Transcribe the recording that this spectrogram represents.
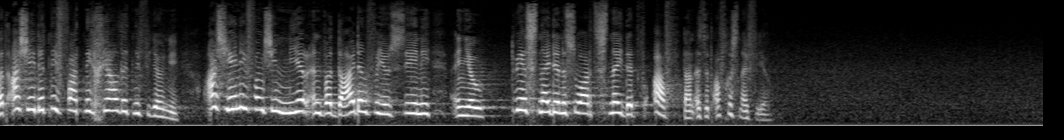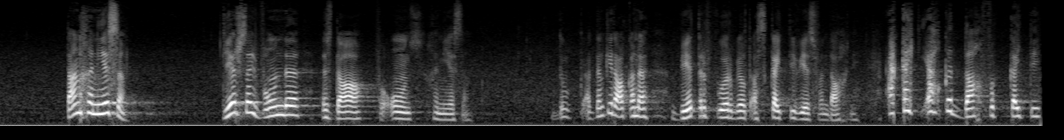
dat as jy dit nie vat nie, geld dit nie vir jou nie. As jy nie funksioneer in wat daai ding vir jou sê nie en jou twee snydende swaard sny dit af, dan is dit afgesny vir jou. Dan genesing. Deur sy wonde is daar vir ons genesing. Ek, ek dink nie daar kan 'n beter voorbeeld as Kytie wees vandag nie. Ek kyk elke dag vir Kytie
